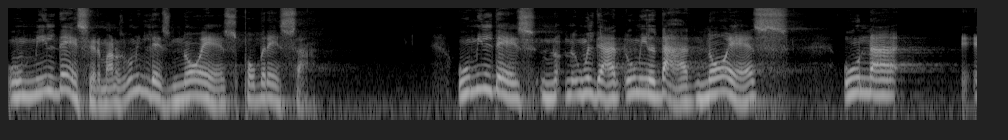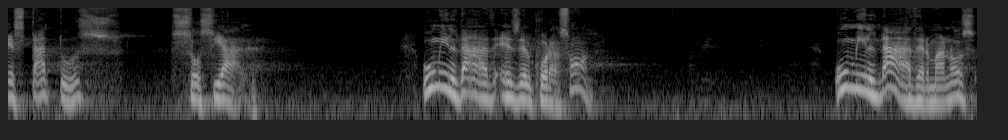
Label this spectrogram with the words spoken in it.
Humildez, hermanos, humildez no es pobreza. Humildad, humildad no es una estatus social. Humildad es el corazón. Humildad, hermanos,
